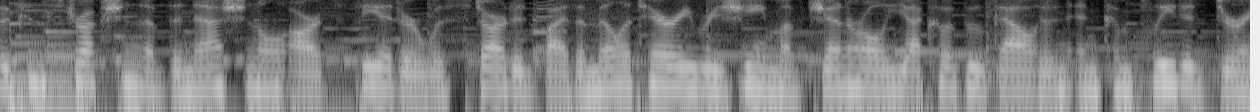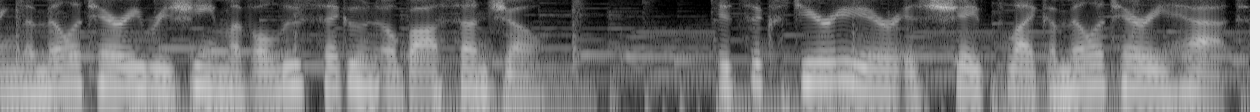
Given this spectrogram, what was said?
The construction of the National Arts Theatre was started by the military regime of General Yakubu Gowon and completed during the military regime of Olusegun Obasanjo. Its exterior is shaped like a military hat.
